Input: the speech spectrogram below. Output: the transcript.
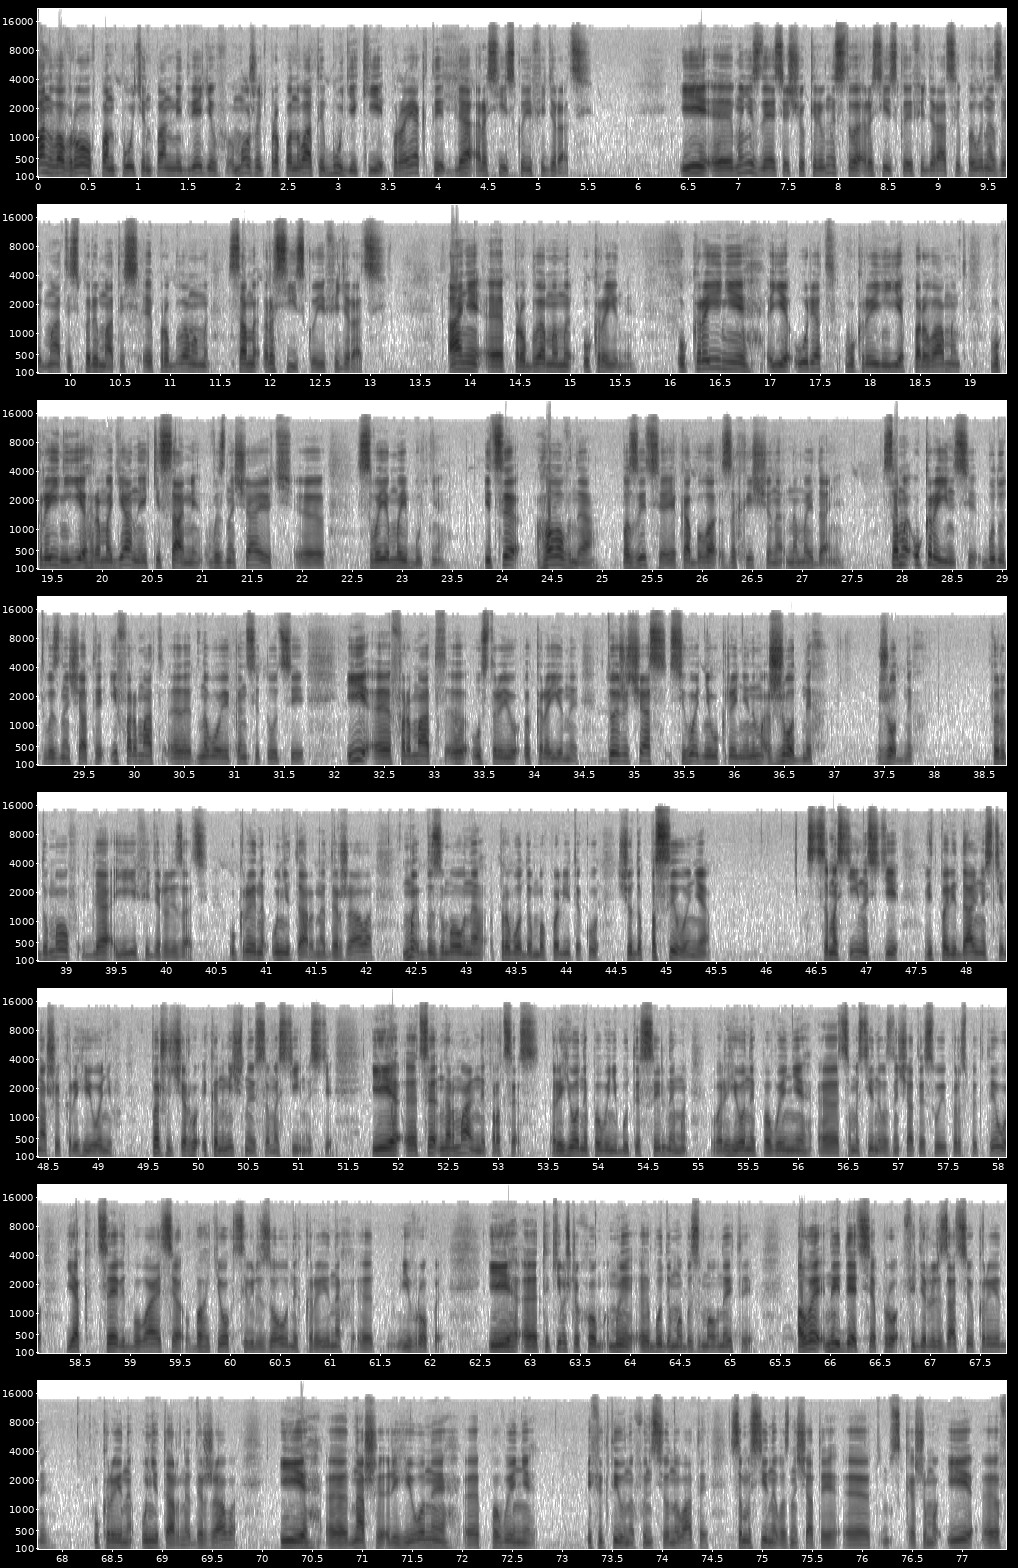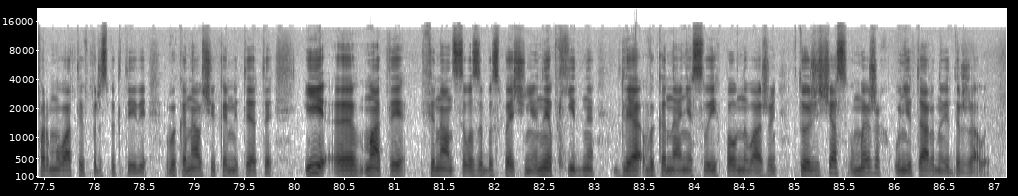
пан Лавров, пан Путін, пан Медведєв можуть пропонувати будь-які проекти для Російської Федерації. І е, мені здається, що керівництво Російської Федерації повинно займатися, перейматися е, проблемами саме Російської Федерації, а не е, проблемами України. В Україні є уряд, в Україні є парламент, в Україні є громадяни, які самі визначають своє майбутнє. І це головна позиція, яка була захищена на Майдані. Саме українці будуть визначати і формат е, нової конституції, і е, формат е, устрою країни. В той же час сьогодні в Україні немає жодних, жодних передумов для її федералізації. Україна унітарна держава. Ми безумовно проводимо політику щодо посилення самостійності, відповідальності наших регіонів. В першу чергу економічної самостійності, і е, це нормальний процес. Регіони повинні бути сильними, регіони повинні е, самостійно визначати свою перспективу, як це відбувається в багатьох цивілізованих країнах е, Європи. І таким шляхом ми будемо безумовно йти. Але не йдеться про федералізацію країни. Україна унітарна держава, і наші регіони повинні ефективно функціонувати, самостійно визначати, е, скажімо, і е, формувати в перспективі виконавчі комітети, і е, мати фінансове забезпечення необхідне для виконання своїх повноважень в той же час в межах унітарної держави.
